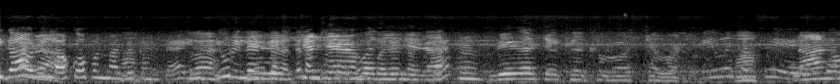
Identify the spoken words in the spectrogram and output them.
ಈಗ ಅವರು ಲಾಕ್ ಓಪನ್ ಮಾಡ್ಬೇಕಂತೆ. ಇವ್ರು ಇಲ್ಲೇ ಇರ್ತಾರಂತೆ? ಬೇಗ ನಾನು ನಾನು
